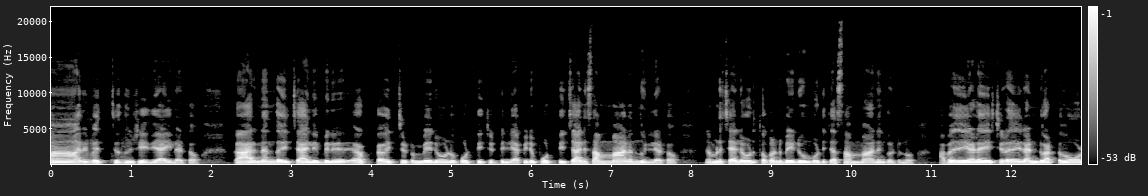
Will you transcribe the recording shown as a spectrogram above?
ആര് വെച്ചതും ശരിയായില്ല കേട്ടോ കാരണം എന്താ വെച്ചാൽ ഇവർ ഒക്കെ വെച്ചിട്ടും ബലൂണ് പൊട്ടിച്ചിട്ടില്ല. പിന്നെ പൊട്ടിച്ചാൽ സമ്മാനമൊന്നുമില്ല കേട്ടോ നമ്മൾ ചിലയിടത്തൊക്കെ ഉണ്ട് ബലൂൺ പൊട്ടിച്ചാൽ സമ്മാനം കിട്ടണു. അപ്പോൾ ഇളയച്ചിയുടെ രണ്ട് വട്ടം ഓൾ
